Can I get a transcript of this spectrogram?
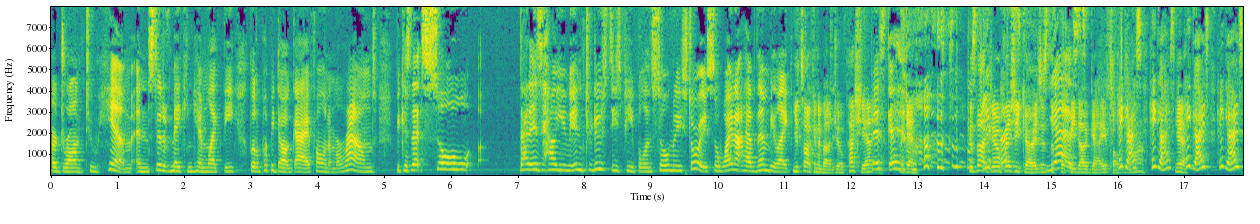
are drawn to him, and instead of making him like the little puppy dog guy following him around, because that's so. That is how you introduce these people in so many stories. So why not have them be like, You're talking about Joe Pesci, aren't "This guy Again, because that Joe Pesci character is just the Yes. puppy dog guy. Hey guys, hey guys, Yeah. hey guys, hey guys,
